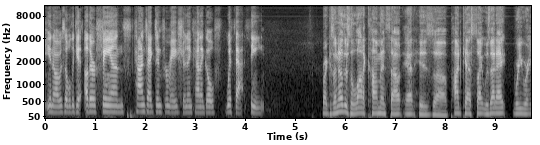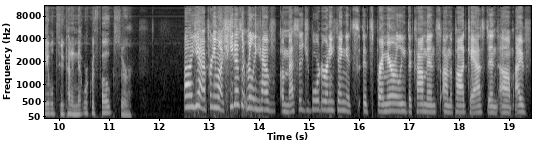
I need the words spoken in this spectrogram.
you know, I was able to get other fans' contact information and kind of go f- with that theme. Right, because I know there's a lot of comments out at his uh, podcast site. Was that at where you were able to kind of network with folks, or? Uh, yeah, pretty much. He doesn't really have a message board or anything. It's it's primarily the comments on the podcast, and um, I've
